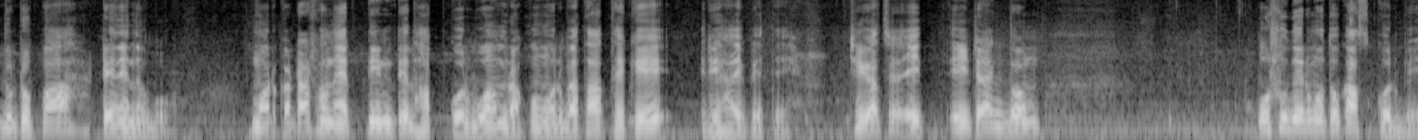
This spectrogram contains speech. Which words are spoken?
দুটো পা টেনে নেব। মরকাটাসনের তিনটে ধাপ করব আমরা কোমর ব্যথা থেকে রেহাই পেতে। ঠিক আছে? এই, এইটা একদম ওষুধের মতো কাজ করবে,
